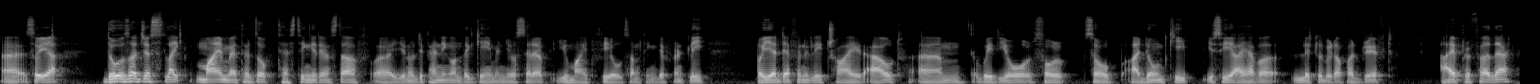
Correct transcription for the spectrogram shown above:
Uh, so yeah, those are just like my methods of testing it and stuff. Uh, you know, depending on the game and your setup, you might feel something differently. But yeah, definitely try it out um, with your so so I don't keep. You see, I have a little bit of a drift. I prefer that.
